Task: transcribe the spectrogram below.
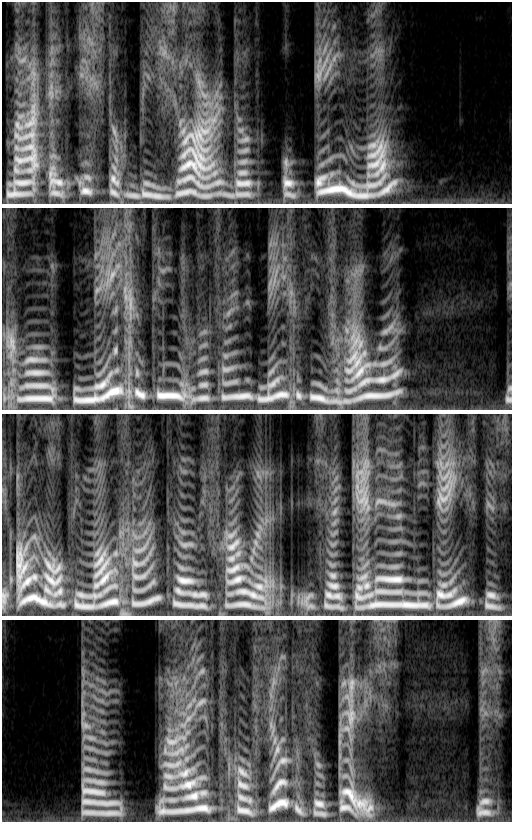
Maar het is toch bizar dat op één man gewoon 19, wat zijn het? 19 vrouwen die allemaal op die man gaan. Terwijl die vrouwen, zij kennen hem niet eens. Dus, ehm, maar hij heeft gewoon veel te veel keus. Dus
